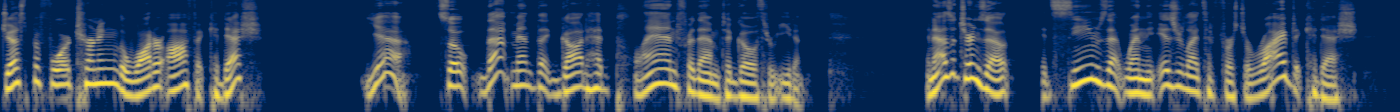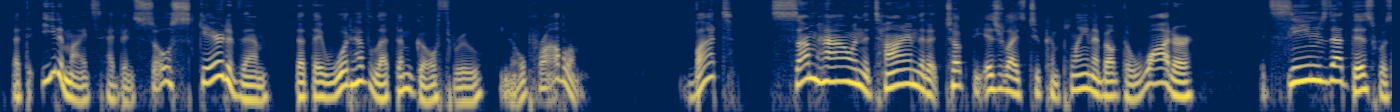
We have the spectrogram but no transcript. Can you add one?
just before turning the water off at Kadesh? Yeah, so that meant that God had planned for them to go through Edom. And as it turns out, it seems that when the Israelites had first arrived at Kadesh, that the Edomites had been so scared of them that they would have let them go through no problem. But somehow, in the time that it took the Israelites to complain about the water, it seems that this was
